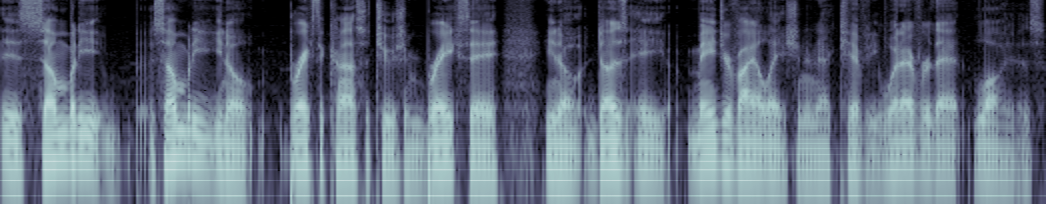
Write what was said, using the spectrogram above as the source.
is somebody somebody you know breaks the constitution breaks a you know does a major violation in activity whatever that law is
